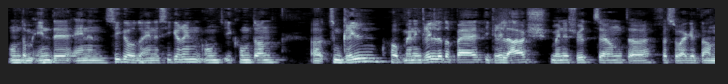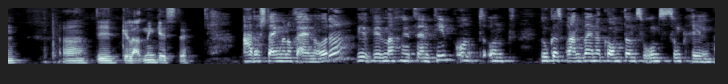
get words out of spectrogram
und am Ende einen Sieger oder eine Siegerin und ich komme dann äh, zum Grillen, habe meinen Griller dabei, die Grillage, meine Schürze und äh, versorge dann äh, die geladenen Gäste. Ah, da steigen wir noch ein, oder? Wir, wir machen jetzt einen Tipp und, und Lukas Brandweiner kommt dann zu uns zum Grillen.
